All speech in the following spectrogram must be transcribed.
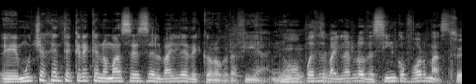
eh, mucha gente cree que nomás es el baile de coreografía. No, puedes bailarlo de cinco formas. Sí.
